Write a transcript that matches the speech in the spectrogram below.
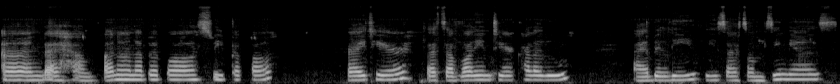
and I have banana pepper, sweet pepper right here. That's a volunteer callaloo. I believe these are some zinnias.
